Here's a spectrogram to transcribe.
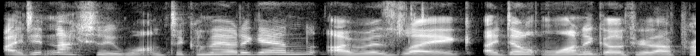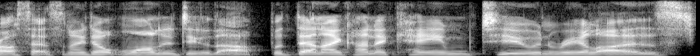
I didn't actually want to come out again. I was like I don't want to go through that process and I don't want to do that. But then I kind of came to and realized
